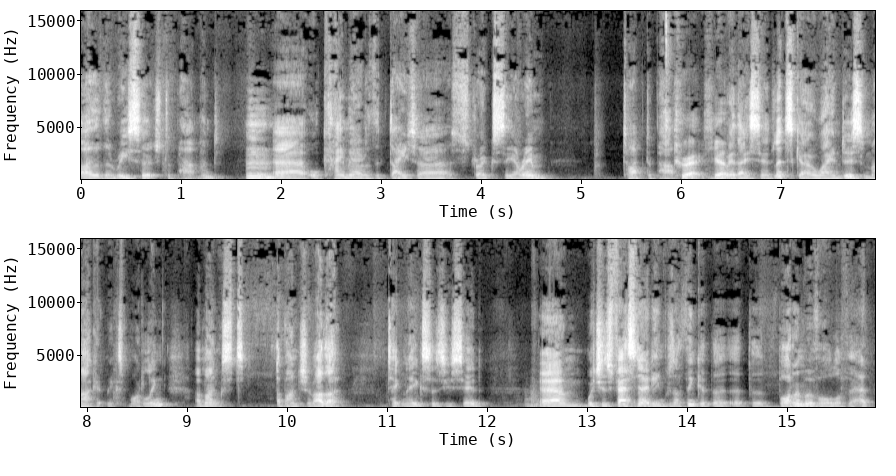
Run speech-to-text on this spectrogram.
either the research department mm. uh, or came out of the data stroke CRM type department. Correct, yeah. Where they said, let's go away and do some market mix modelling amongst a bunch of other techniques, as you said, um, which is fascinating because I think at the, at the bottom of all of that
